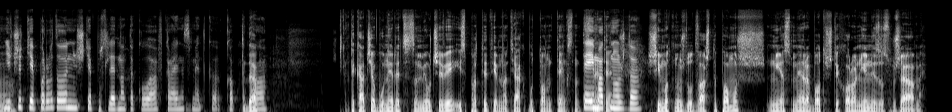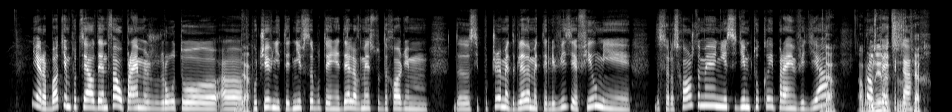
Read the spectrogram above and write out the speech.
Нито ти е първата, нито ще е последната кола, в крайна сметка. Код Да. такова. така че абонирайте се за Милчеви, изпратете им на тях бутон Тенкс на Те имат нужда. Ще имат нужда от вашата помощ. Ние сме работещи хора, ние не заслужаваме. Ние работим по цял ден. Това оправим, между другото, а, Да. в почивните дни в събота и неделя, вместо да ходим да си почуваме, да гледаме телевизия, филми, да се разхождаме, ние седим тук и правим видеа. Да. е Абонирайте се за тях.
